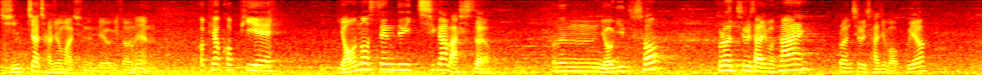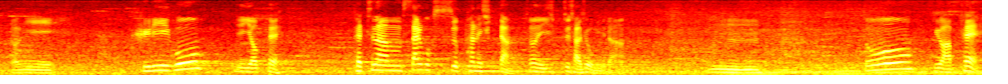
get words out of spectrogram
진짜 자주 마시는데 여기서는 커피야 커피의 연어 샌드위치가 맛있어요. 저는 여기서 브런치를 자주 먹, 하이 브런치를 자주 먹고요. 여기 그리고 이 옆에 베트남 쌀국수 파는 식당. 저는 이 집도 자주 옵니다. 음, 또, 이 앞에,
